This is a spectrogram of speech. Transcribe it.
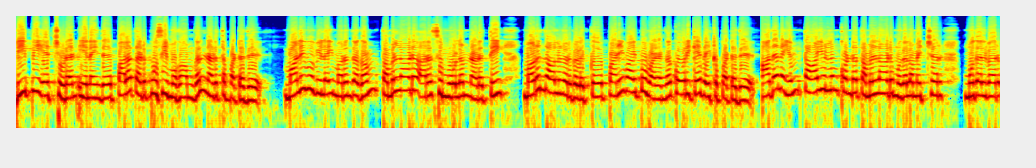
டிபிஎச் உடன் இணைந்து பல தடுப்பூசி முகாம்கள் நடத்தப்பட்டது. மலிவு விலை மருந்தகம் தமிழ்நாடு அரசு மூலம் நடத்தி மருந்தாளுநர்களுக்கு பணிவாய்ப்பு வழங்க கோரிக்கை வைக்கப்பட்டது. அதனையும் தாயுள்ளம் கொண்ட தமிழ்நாடு முதலமைச்சர் முதல்வர்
